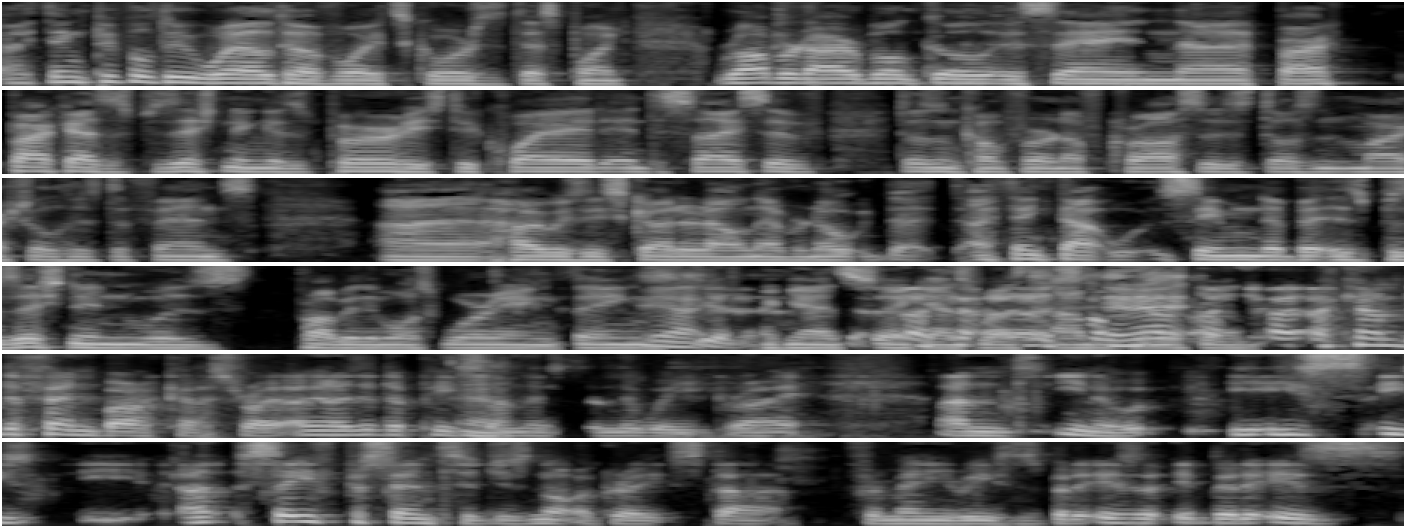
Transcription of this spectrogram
I think people do well to avoid scores at this point. Robert Arbunkel is saying uh, Bar- Barkas's positioning is poor. He's too quiet, indecisive, doesn't come for enough crosses, doesn't marshal his defence. Uh, how was he scouted? I'll never know. That- I think that seemed a bit. His positioning was probably the most worrying thing Yeah. Yeah. against against West Ham. I- I, I, I can't defend Barkas, right? I mean, I did a piece Yeah. on this in the week, right? And you know, he's he's he, uh, save percentage is not a great stat for many reasons, but it is a, but it is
